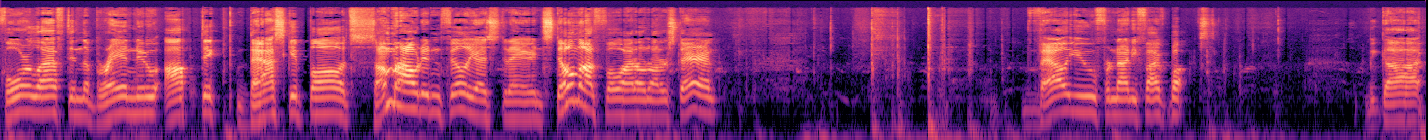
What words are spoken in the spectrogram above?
Four left in the brand new Optic Basketball. It somehow didn't fill yesterday and still not full. I don't understand. Value for 95 bucks. We got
